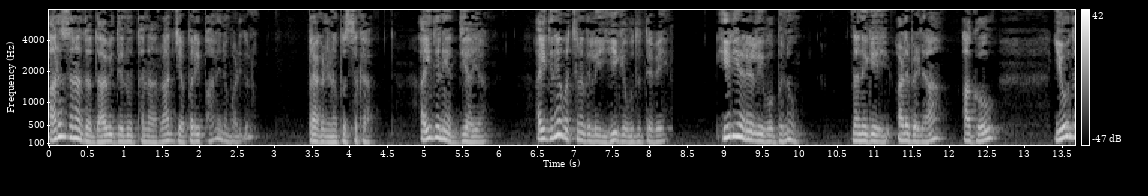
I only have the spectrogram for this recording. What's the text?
ಅರಸನಾದ ದಾವಿದನು ತನ್ನ ರಾಜ್ಯ ಪರಿಪಾಲನೆ ಮಾಡಿದನು. ಪ್ರಕಟಣ ಪುಸ್ತಕ ಐದನೇ ಅಧ್ಯಾಯ ಐದನೇ ವಚನದಲ್ಲಿ ಹೀಗೆ ಓದುತ್ತೇವೆ. ಹಿರಿಯರಲ್ಲಿ ಒಬ್ಬನು, ನನಗೆ ಅಳಬೇಡ ಹಾಗೂ ಯೋಧ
